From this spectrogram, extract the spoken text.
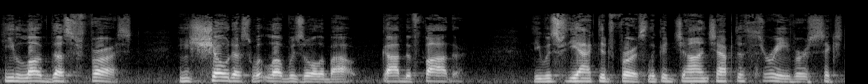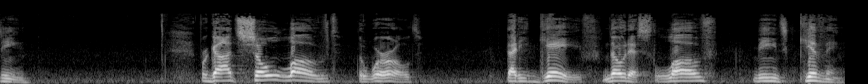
He loved us first. He showed us what love was all about. God the Father. He was he acted first. Look at John chapter 3 verse 16. For God so loved the world that he gave. Notice, love means giving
